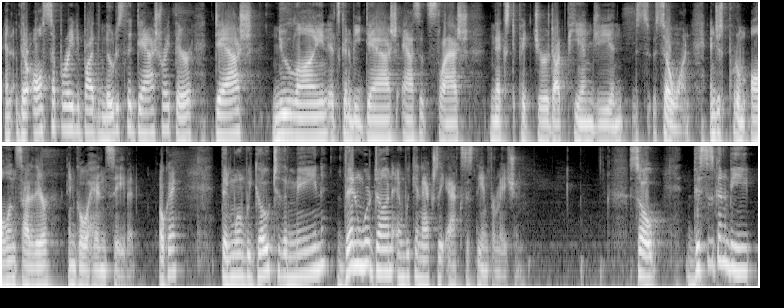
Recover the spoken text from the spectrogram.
And they're all separated by the, notice the dash right there, dash, new line, it's going to be dash assets slash next picture dot png and so on. And just put them all inside of there and go ahead and save it. Okay? Then when we go to the main, then we're done and we can actually access the information. So this is going to be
